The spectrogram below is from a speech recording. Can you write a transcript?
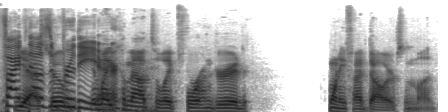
5000 yeah, so for the year it might come out to like $425 a month.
